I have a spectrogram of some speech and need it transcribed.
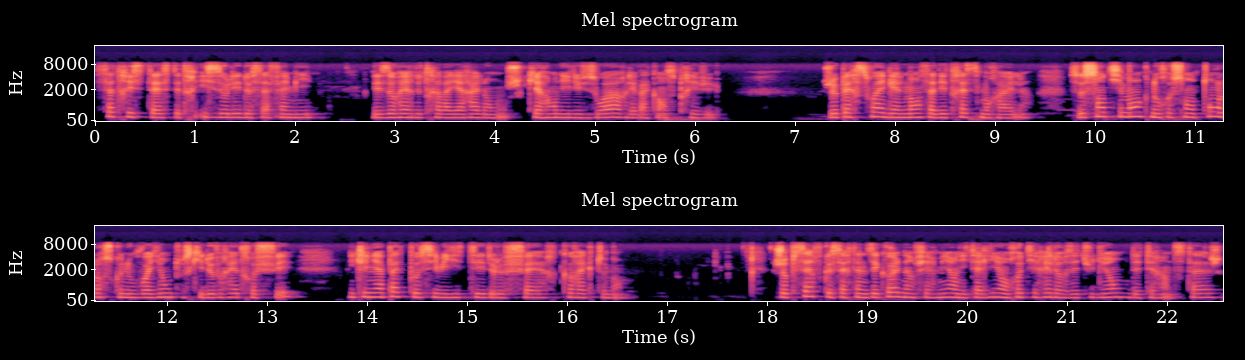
sa tristesse d'être isolé de sa famille, les horaires de travail à rallonge qui rendent illusoires les vacances prévues. Je perçois également sa détresse morale, ce sentiment que nous ressentons lorsque nous voyons tout ce qui devrait être fait mais qu'il n'y a pas de possibilité de le faire correctement. J'observe que certaines écoles d'infirmiers en Italie ont retiré leurs étudiants des terrains de stage.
